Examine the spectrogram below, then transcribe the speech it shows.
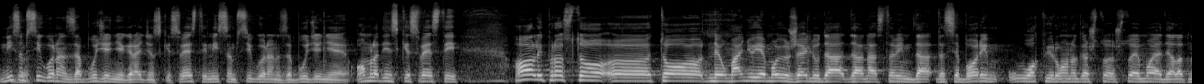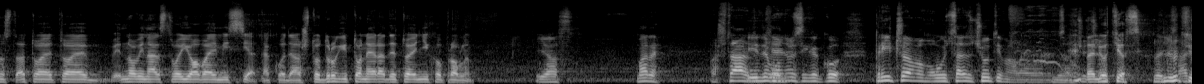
Nisam siguran za buđenje građanske svesti, nisam siguran za buđenje omladinske svesti, ali prosto uh, to ne umanjuje moju želju da, da nastavim da, da se borim u okviru onoga što, što je moja delatnost, a to je, to je novinarstvo i ova emisija. Tako da što drugi to ne rade, to je njihov problem. Jasno. Mare, Pa šta, Idemo- Idemo... si kako pričamo, mogu sad da čutim, ali... ću- Naljutio se. Naljutio se.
